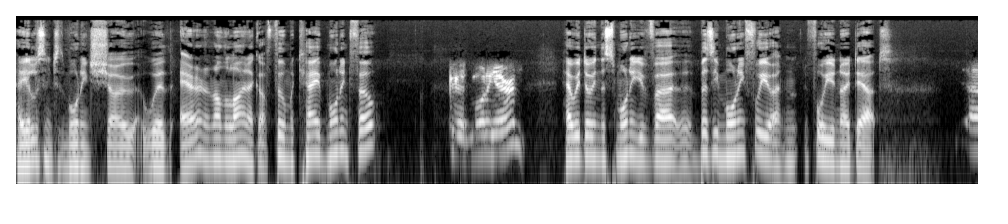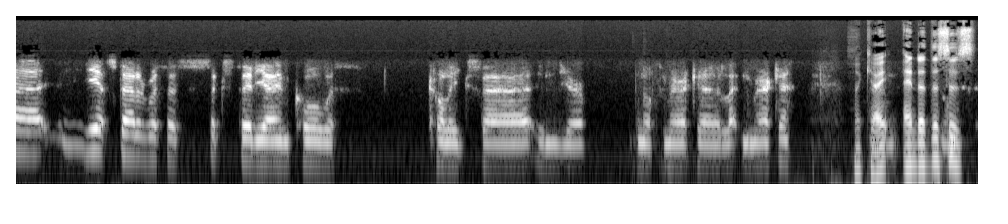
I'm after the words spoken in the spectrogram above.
Hey, you're listening to the morning show with Aaron, and on the line I got Phil McCabe. Morning, Phil. Good morning, Aaron. How are we doing this morning? You've uh, a busy morning for you, uh, for you, no doubt. Uh, yeah, it started with a 6:30 a.m. call with colleagues uh, in Europe, North America, Latin America. Okay, um, and uh, this is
